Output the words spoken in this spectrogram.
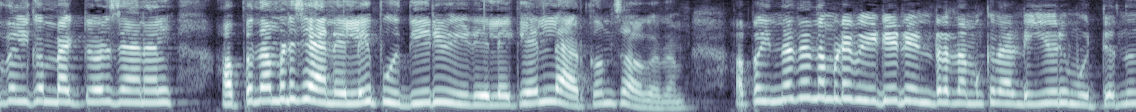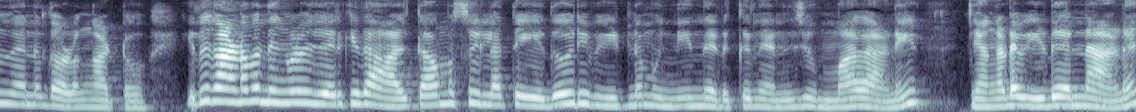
Welcome back to our channel അപ്പോൾ നമ്മുടെ ചാനലിലെ പുതിയൊരു വീഡിയോയിലേക്ക് എല്ലാവർക്കും സ്വാഗതം. അപ്പോൾ ഇന്നത്തെ നമ്മുടെ വീഡിയോയുടെ ഇൻട്രോ നമുക്ക് ഈ ഒരു മുറ്റത്ത് നിന്ന് തന്നെ തുടങ്ങാട്ടോ ഇത് കാണുമ്പോൾ നിങ്ങൾ വിചാരിക്കുന്നത് ആൾതാമസം ഇല്ലാത്ത ഏതോ ഒരു വീടിന് മുന്നിൽ നിന്ന് എടുക്കുന്നതാണ്. ചുമ്മാതാണ്. ഞങ്ങളുടെ വീട് തന്നെയാണ്.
